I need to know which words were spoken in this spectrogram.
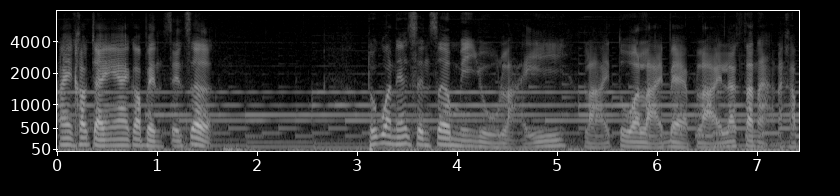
ให้เข้าใจง่ายก็เป็นเซ็นเซอร์ ทุกวันนี้เซ็นเซอร์มีอยู่หลายหลายตัวหลายแบบหลายลักษณะนะครับ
